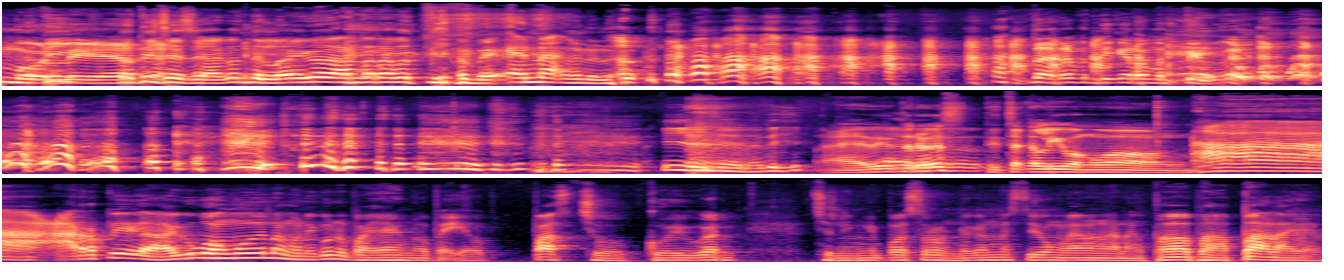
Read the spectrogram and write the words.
Mulai ya. Tadi jasa aku ndelok iku antara wedi ambek enak ngono lho. Antara peti karo metu. Iya sih tadi. Nah, itu terus dicekeli wong-wong. Ah, arepe ah, aku wong-wong nang ngene kono bayangno Pak ya. Pas jogo iku kan jenenge pos ronda kan mesti wong lanang-lanang. Bapak-bapak lah ya.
